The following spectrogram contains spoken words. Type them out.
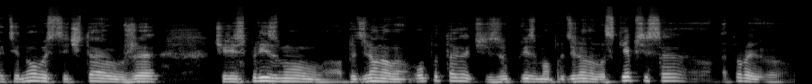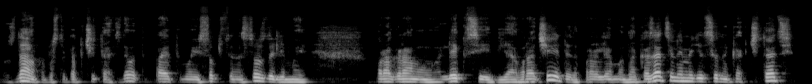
эти новости читаю уже через призму определенного опыта, через призму определенного скепсиса, который э, знаю просто как читать. Да, вот поэтому и, собственно, создали мы программу лекций для врачей, это проблема доказательной медицины, как читать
